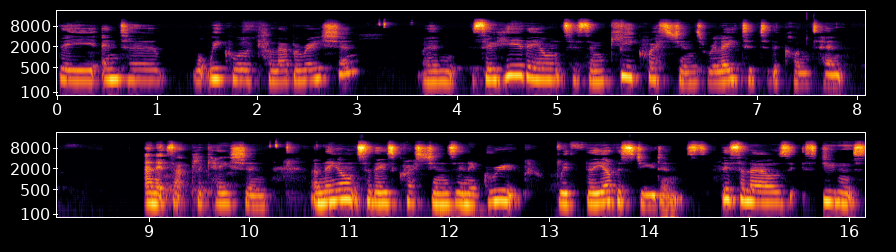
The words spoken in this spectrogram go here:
they enter what we call a collaboration. And so here they answer some key questions related to the content and its application. And they answer those questions in a group with the other students. This allows students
